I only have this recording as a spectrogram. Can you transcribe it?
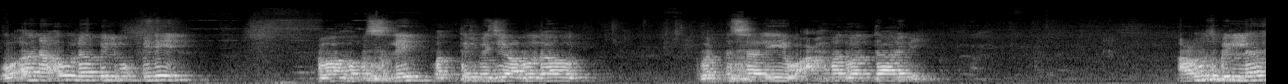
وأنا أولى بالمؤمنين. رواه مسلم والترمذي وأبو داود والنسائي وأحمد والدارمي. أعوذ بالله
